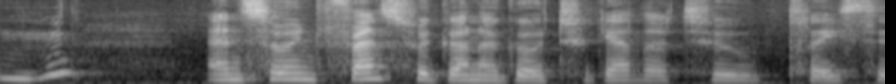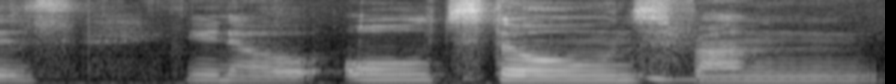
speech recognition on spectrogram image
Mm-hmm. And so in France, we're going to go together to places, you know, old stones mm-hmm. from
